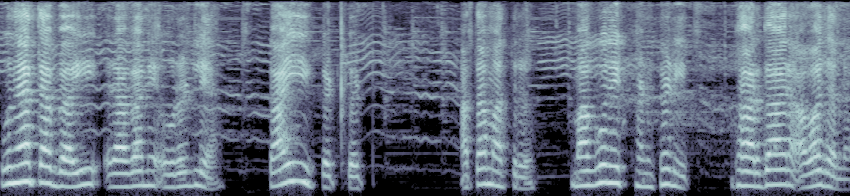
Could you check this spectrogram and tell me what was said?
पुन्हा त्या बाई रागाने ओरडल्या काही कटकट. आता मात्र मागून एक खणखणीत धारदार आवाज आला.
